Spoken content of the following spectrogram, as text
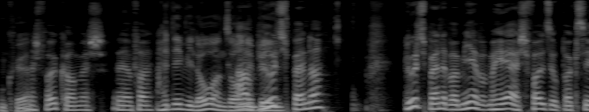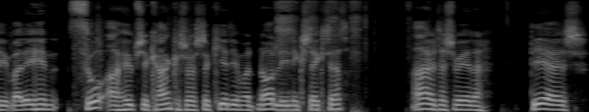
Okay. Das ist voll komisch. In dem Fall. Hat David Low an so ah. Blutspender. Blutspender bei mir beim Her ist voll super gewesen, weil ich hin so eine hübsche Krankenschwester hier die jemand Nordlinie gesteckt hat. Alter Schwede. Der ist.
